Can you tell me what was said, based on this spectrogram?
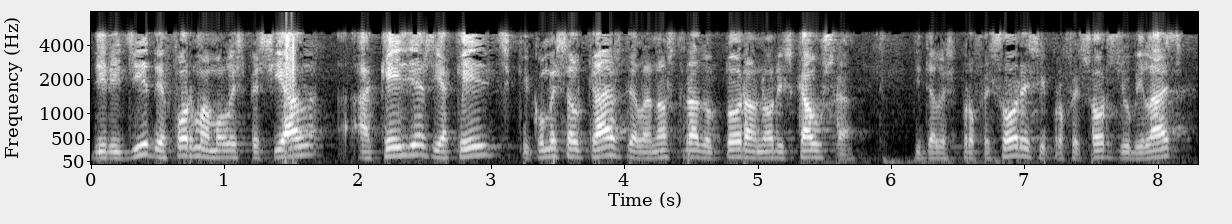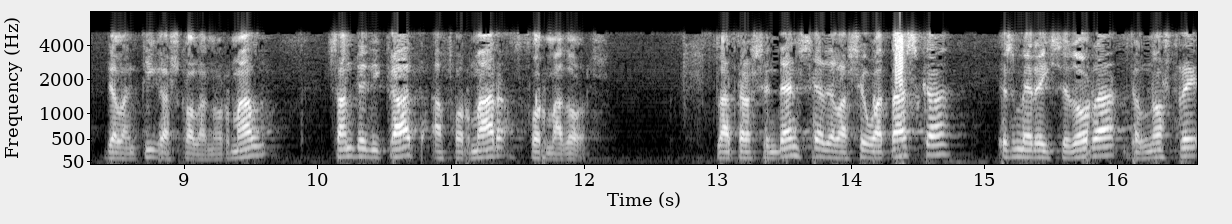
dirigit de forma molt especial a aquelles i aquells que, com és el cas de la nostra doctora honoris causa i de les professores i professors jubilats de l'antiga escola normal, s'han dedicat a formar formadors la transcendència de la seva tasca és mereixedora del nostre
